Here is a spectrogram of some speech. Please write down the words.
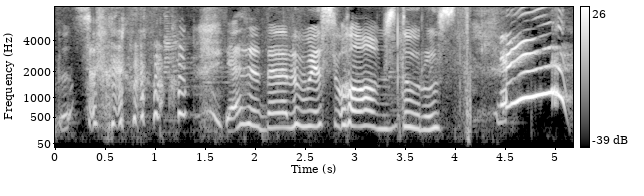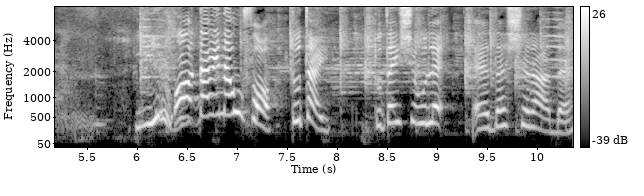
Bzdurus. Ja się denerwuję słowo bzdurus. O, daj na UFO! Tutaj! Tutaj się ule... E, da się radę.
